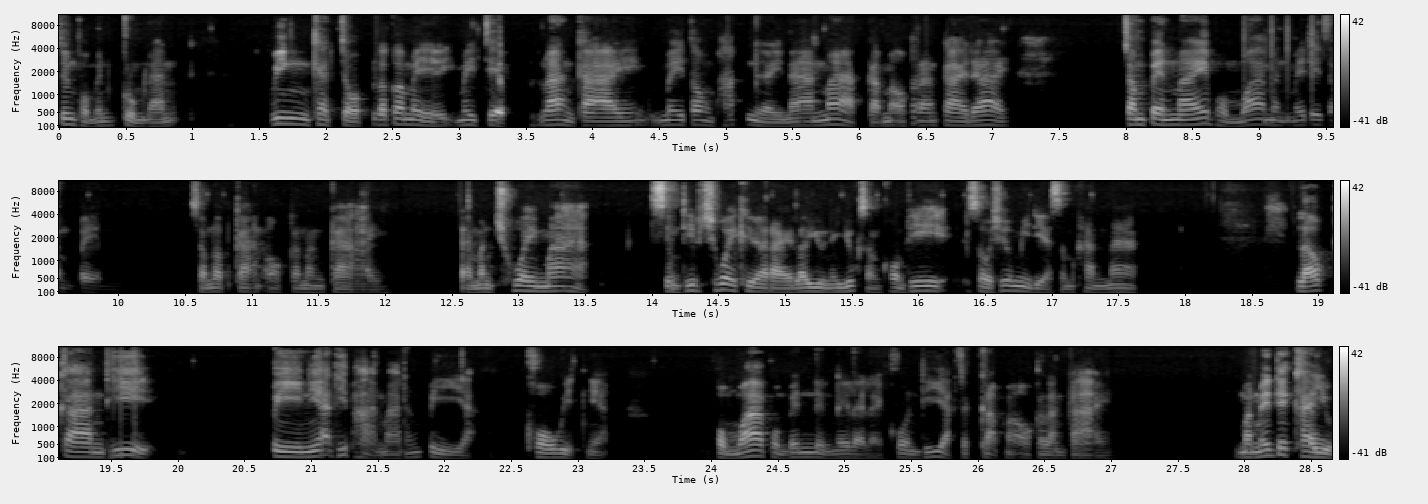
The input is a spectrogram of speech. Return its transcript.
ซึ่งผมเป็นกลุ่มนั้น วิ่งแค่จบแล้วก็ไม่ไม่เจ็บร่างกาย ไม่ต้องพักเหนื่อยนานมากกลับมาออกกำลังกายได้จำเป็นไหมผมว่ามันไม่ได้จำเป็นสำหรับการออกกำลังกาย แต่มันช่วยมาก สิ่งที่ช่วยคืออะไร เราอยู่ในยุคสังคมที่โซเชียลมีเดียสำคัญมาก แล้วการที่ปีเนี้ยที่ผ่านมาทั้งปีอะโควิด เนี่ย ผมว่าผมเป็นหนึ่งในหลาย ๆ คนที่อยากจะกลับมาออกกำลังกาย มันไม่ได้ใครอยู่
